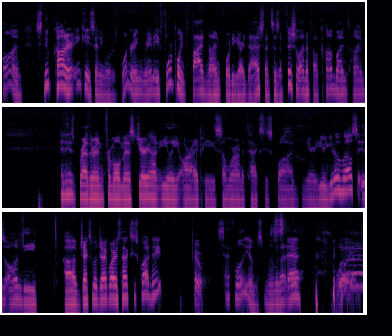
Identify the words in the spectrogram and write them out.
on? Snoop Conner, in case anyone is wondering, ran a 4.59 40 yard dash. That's his official NFL combine time. And his brethren from Ole Miss, Jerrion Ealy, RIP, somewhere on a taxi squad near you. You know who else is on the uh, Jacksonville Jaguars taxi squad, Nate? Who? Seth Williams. Remember that Seth name? Williams.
